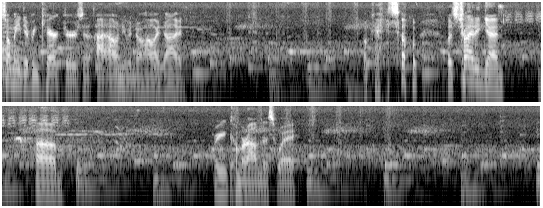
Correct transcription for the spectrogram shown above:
So many different characters, and I, I don't even know how I died. Okay, so let's try it again. Um, we're gonna come around this way. Uh,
